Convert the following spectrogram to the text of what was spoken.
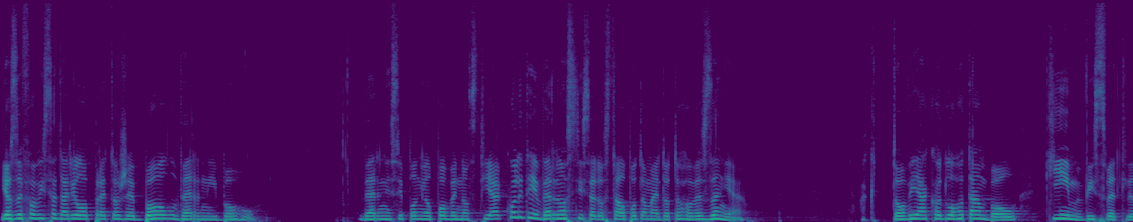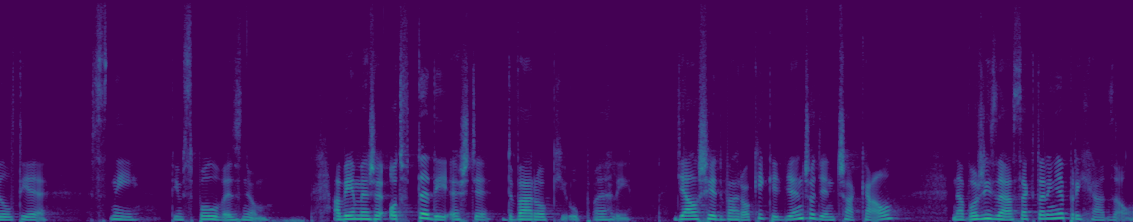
Jozefovi sa darilo, pretože bol verný Bohu. Verne si plnil povinnosti a kvôli tej vernosti sa dostal potom aj do toho väzenia. A kto vie, ako dlho tam bol, kým vysvetlil tie sny tým spoluväzňom. A vieme, že odvtedy ešte dva roky upehli. Ďalšie dva roky, keď deň čo deň čakal na Boží zásah, ktorý neprichádzal.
